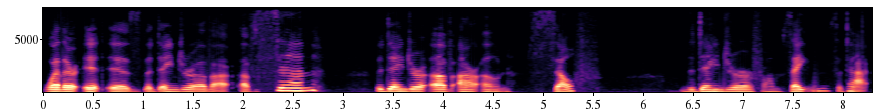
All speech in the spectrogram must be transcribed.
whether it is the danger of, our, of sin, the danger of our own self, the danger from Satan's attacks.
